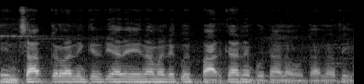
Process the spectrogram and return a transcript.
ઇન્સાફ કરવા નીકળે ત્યારે એના માટે કોઈ પારકાને પોતાના હોતા નથી.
